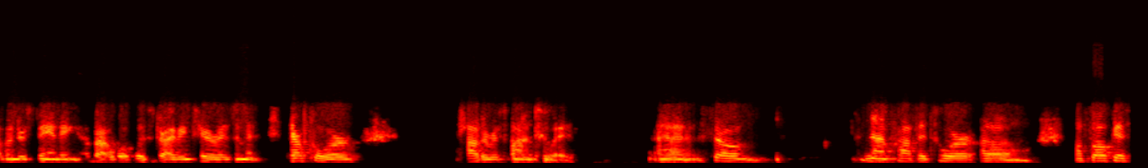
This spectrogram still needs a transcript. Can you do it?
of understanding about what was driving terrorism and therefore how to respond to it. Uh, so nonprofits were uh, a focus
